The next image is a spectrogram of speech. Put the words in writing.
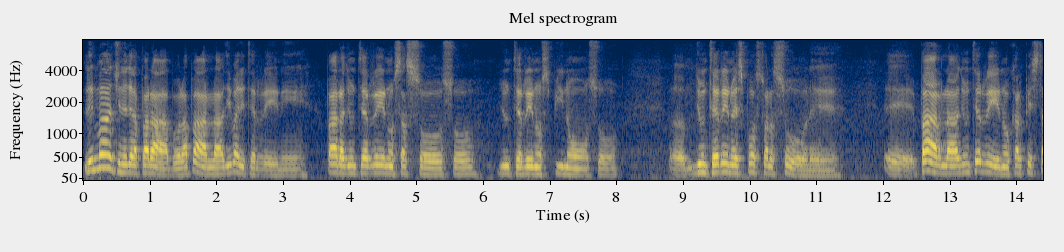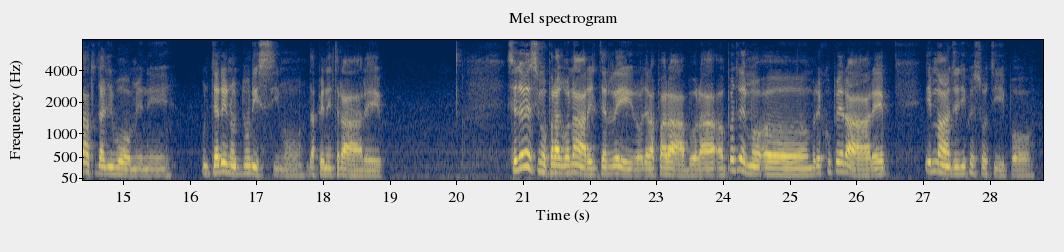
L'immagine della parabola parla di vari terreni, parla di un terreno sassoso, di un terreno spinoso, eh, di un terreno esposto al sole, eh, parla di un terreno calpestato dagli uomini, un terreno durissimo da penetrare. Se dovessimo paragonare il terreno della parabola, eh, potremmo eh, recuperare immagini di questo tipo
